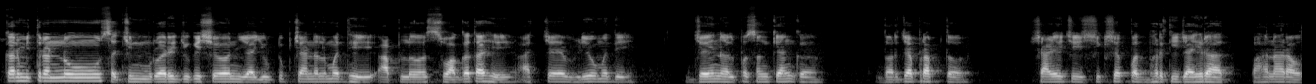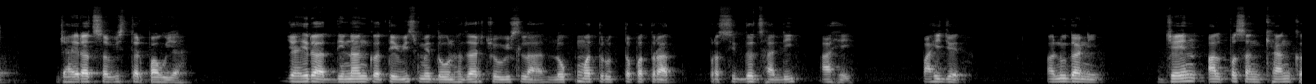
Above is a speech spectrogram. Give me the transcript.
नमस्कार मित्रांनो सचिन मुरार एज्युकेशन या यूट्यूब चॅनलमध्ये आपलं स्वागत आहे आजच्या या व्हिडिओमध्ये. जैन अल्पसंख्याक दर्जाप्राप्त शाळेची शिक्षक पदभरती जाहिरात पाहणार आहोत. जाहिरात सविस्तर पाहूया. जाहिरात दिनांक तेवीस मे दोन हजार चोवीसला लोकमत वृत्तपत्रात प्रसिद्ध झाली आहे. पाहिजेत. अनुदानित जैन अल्पसंख्याक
